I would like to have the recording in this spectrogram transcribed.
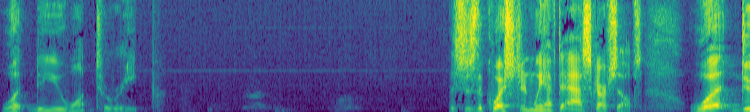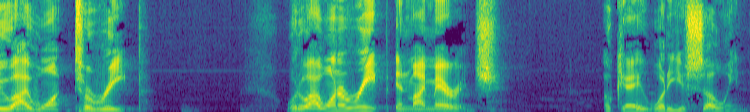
What do you want to reap? This is the question we have to ask ourselves. What do I want to reap? What do I want to reap in my marriage? Okay, what are you sowing?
